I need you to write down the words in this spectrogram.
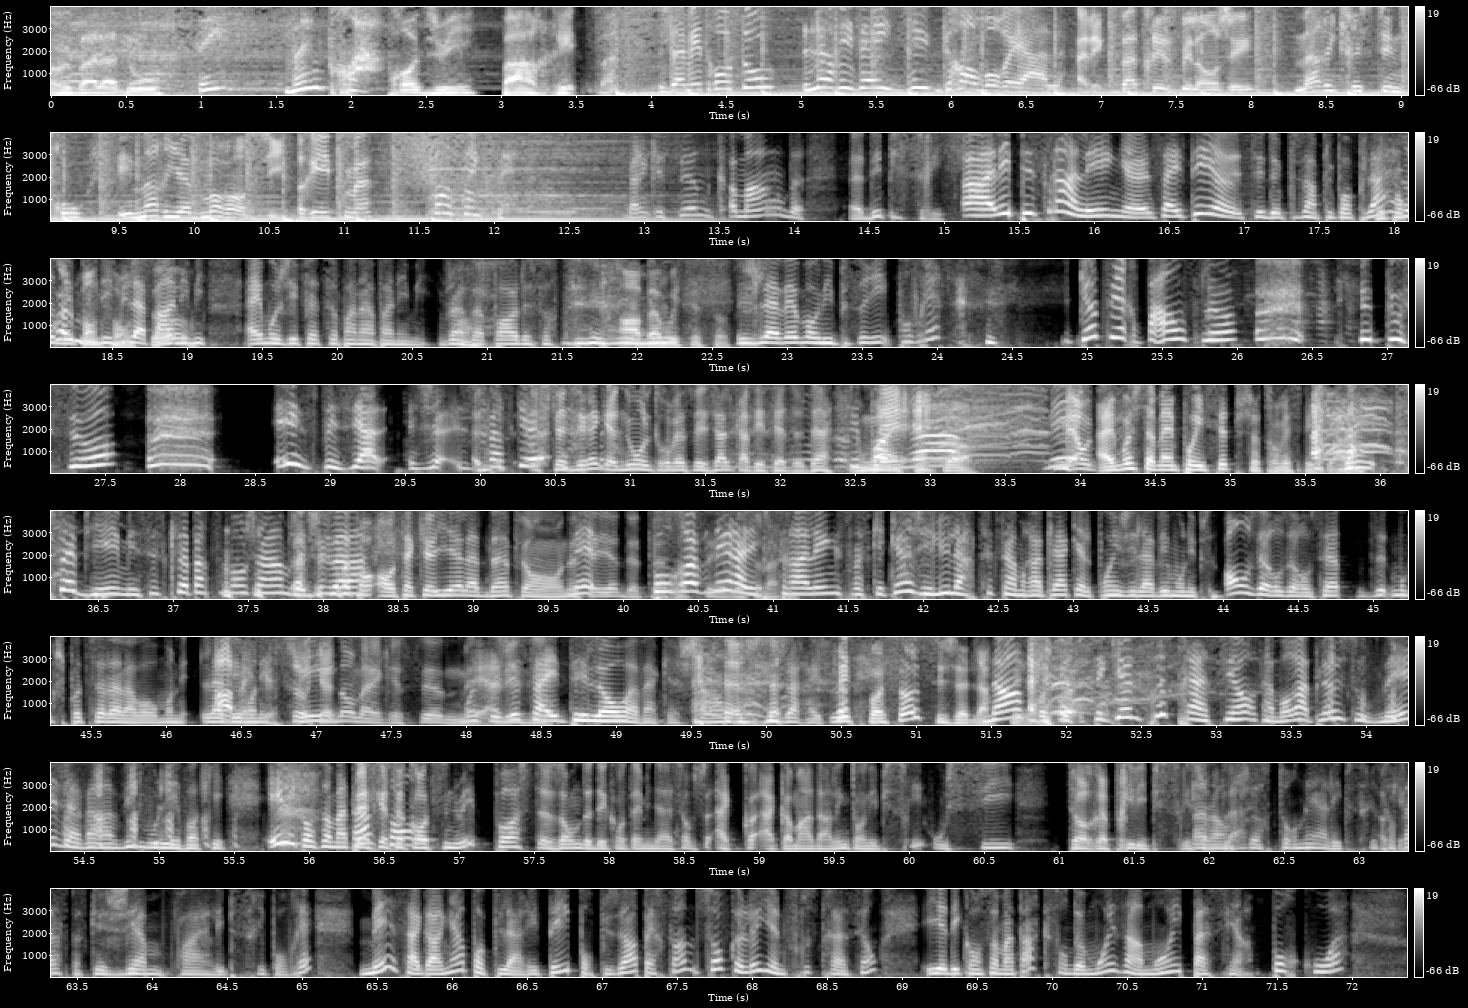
un balado C'est 23. produit par Rythme. Jamais trop tôt, le réveil du Grand Montréal. Avec Patrice Bélanger, Marie-Christine Prou et Marie-Ève Morancy. Rythme 1057. Marie-Christine commande euh, d'épicerie. À l'épicerie en ligne, euh, ça a été, euh, c'est de plus en plus populaire Mais pourquoi depuis le monde début de la ça? pandémie. Hey, moi, j'ai fait ça pendant la pandémie. J'avais Oh. peur de sortir. Ah, ben oui, c'est ça. Je l'avais, mon épicerie. Pour vrai, quand tu y repenses, là, tout ça est spécial. Je, c'est parce que... Je te dirais que nous, on le trouvait spécial quand t'étais dedans. C'est pas grave. Mais, Mais on- Hey, moi, j'étais même pas ici, puis je te trouvais spécial. ben, tu fais bien, mais c'est ce qui fait partie de mon charme. je Absolument, on on t'accueillait là-dedans, puis on Mais essayait de te Pour revenir à ce l'épicerie en ligne, c'est parce que quand j'ai lu l'article, ça me rappelait à quel point j'ai lavé mon épicerie. 11007, dites-moi que je suis pas toute seule à l'avoir mon, laver Ah, ben mon c'est sûr épicerie. que non, Marie-Christine. Moi, mais c'est juste ça a été long avant que je change. J'arrête. Mais c'est pas ça le sujet de Non, l'article. c'est pas ça. C'est qu'il y a une frustration. Ça m'a rappelé un souvenir. J'avais envie de vous l'évoquer. Et les consommateurs Est-ce que tu as continué post-zone de décontamination à, à commander en ligne ton épicerie ou si tu as repris l'épicerie sur non, place? je suis retournée à l'épicerie sur place parce que j'aime faire l'épicerie pour vrai. Mais ça a gagné en popularité pour plusieurs personnes. Sauf que là, il y a une frustration et il y a des consommateurs qui sont de moins en moins patients. Pourquoi?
